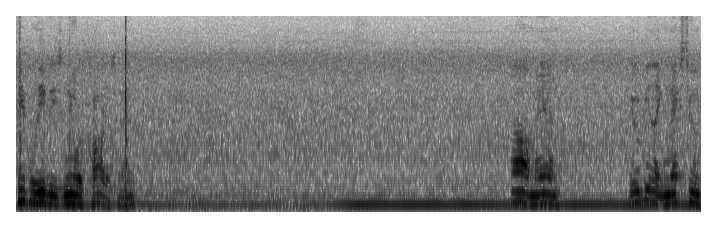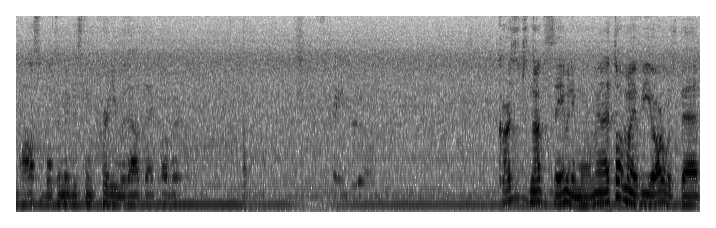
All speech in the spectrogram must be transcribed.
can't believe these newer cars, man. Oh man. It would be like next to impossible to make this thing pretty without that cover. It's pretty brutal. Cars are just not the same anymore, man. I thought my VR was bad,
